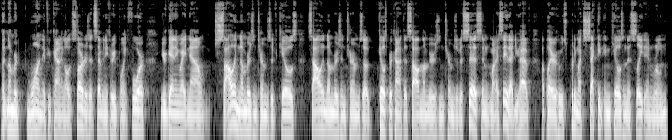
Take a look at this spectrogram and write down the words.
But number one, if you're counting all the starters at 73.4, you're getting right now solid numbers in terms of kills, solid numbers in terms of kills per contest, solid numbers in terms of assists. And when I say that, you have a player who's pretty much second in kills in the slate in Ruin,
